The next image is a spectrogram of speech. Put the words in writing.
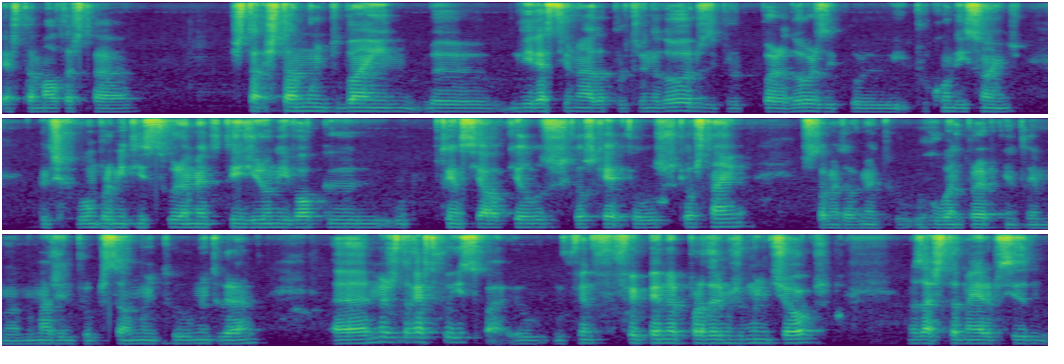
esta malta está, está, está muito bem uh, direcionada por treinadores e por preparadores e por, e por condições lhes vão permitir seguramente atingir um nível que o potencial que eles, que eles, que eles, que eles têm, especialmente obviamente o Ruben Pereira, que tem uma, uma, margem de progressão muito, muito grande. Uh, mas de resto foi isso, pá. Eu, foi pena perdermos muitos jogos, mas acho que também era preciso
